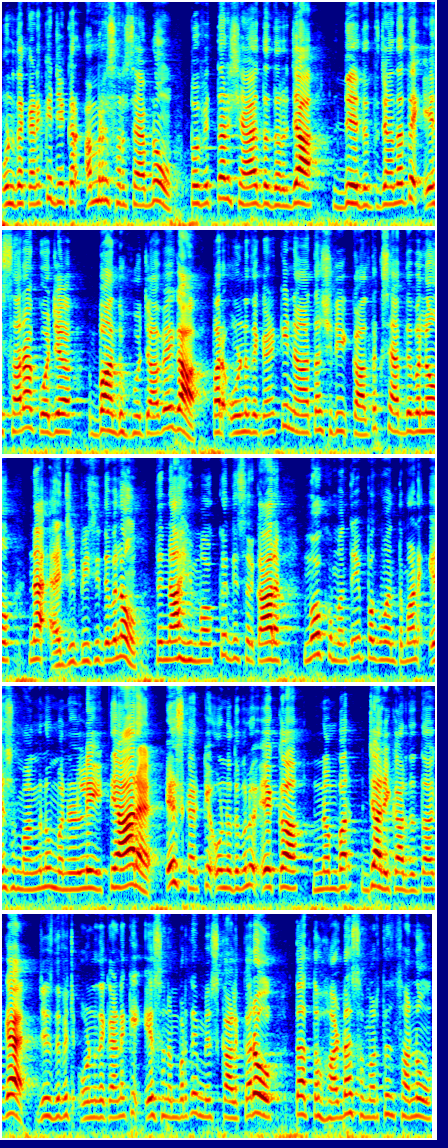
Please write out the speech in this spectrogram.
ਉਹਨਾਂ ਦਾ ਕਹਿਣਾ ਕਿ ਜੇਕਰ ਅੰਮ੍ਰਿਤਸਰ ਸਾਹਿਬ ਨੂੰ ਪਵਿੱਤਰ ਸ਼ਹਿਰ ਦਾ ਦਰਜਾ ਦੇ ਦਿੱਤਾ ਜਾਂਦਾ ਤੇ ਇਹ ਸਾਰਾ ਕੁਝ ਬੰਦ ਹੋ ਜਾਵੇਗਾ। ਪਰ ਉਹਨਾਂ ਦਾ ਕਹਿਣਾ ਕਿ ਨਾ ਤਾਂ ਸ਼੍ਰੀ ਅਕਾਲ ਤਖਤ ਸਾਹਿਬ ਦੇ ਵੱਲੋਂ, ਨਾ ਐਜੀਪੀਸੀ ਦੇ ਵੱਲੋਂ ਤੇ ਨਾ ਹੀ ਮੌਕੇ ਦੀ ਸਰਕਾਰ, ਮੁੱਖ ਮੰਤਰੀ ਭਗਵੰਤ ਮਾਨ ਇਸ ਮੰਗ ਨੂੰ ਮੰਨਣ ਲਈ ਤਿਆਰ ਹੈ। ਇਸ ਕਰਕੇ ਉਹਨਾਂ ਦੇ ਵੱਲੋਂ ਇੱਕ ਨੰਬਰ ਜਾਰੀ ਕਰ ਦਿੱਤਾ ਗਿਆ ਜਿਸ ਦੇ ਵਿੱਚ ਉਹਨਾਂ ਦਾ ਕਹਿਣਾ ਕਿ ਇਸ ਨੰਬਰ ਤੇ ਮਿਸ ਕਾਲ ਕਰੋ ਤਾਂ ਤੁਹਾਡਾ ਸਮਰਥਨ ਸਾਨੂੰ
